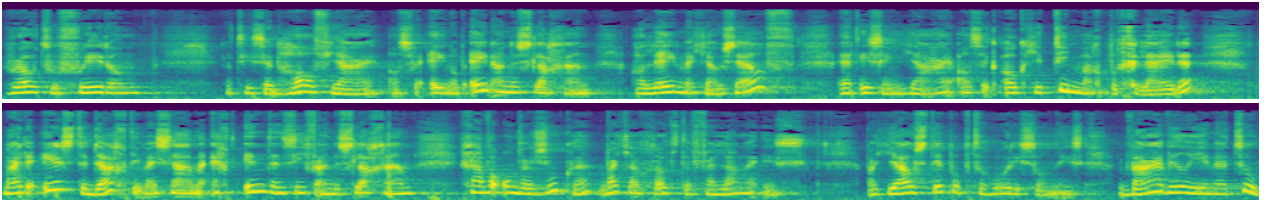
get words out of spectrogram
Road to Freedom. Dat is een half jaar als we één op één aan de slag gaan, alleen met jouzelf. En het is een jaar als ik ook je team mag begeleiden. Maar de eerste dag die wij samen echt intensief aan de slag gaan, gaan we onderzoeken wat jouw grootste verlangen is. Wat jouw stip op de horizon is. Waar wil je naartoe?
